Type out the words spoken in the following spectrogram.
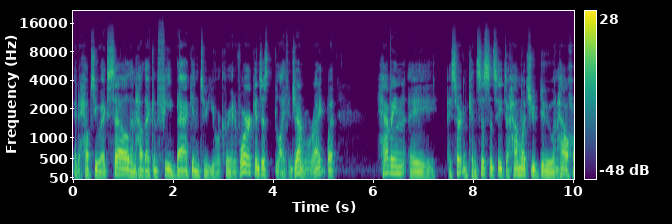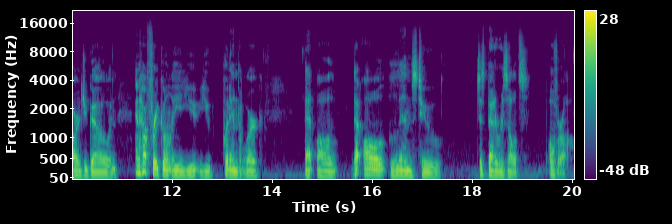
it helps you excel and how that can feed back into your creative work and just life in general, right? But having a, a certain consistency to how much you do and how hard you go and, and how frequently you, you put in the work, that all that all lends to just better results overall.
